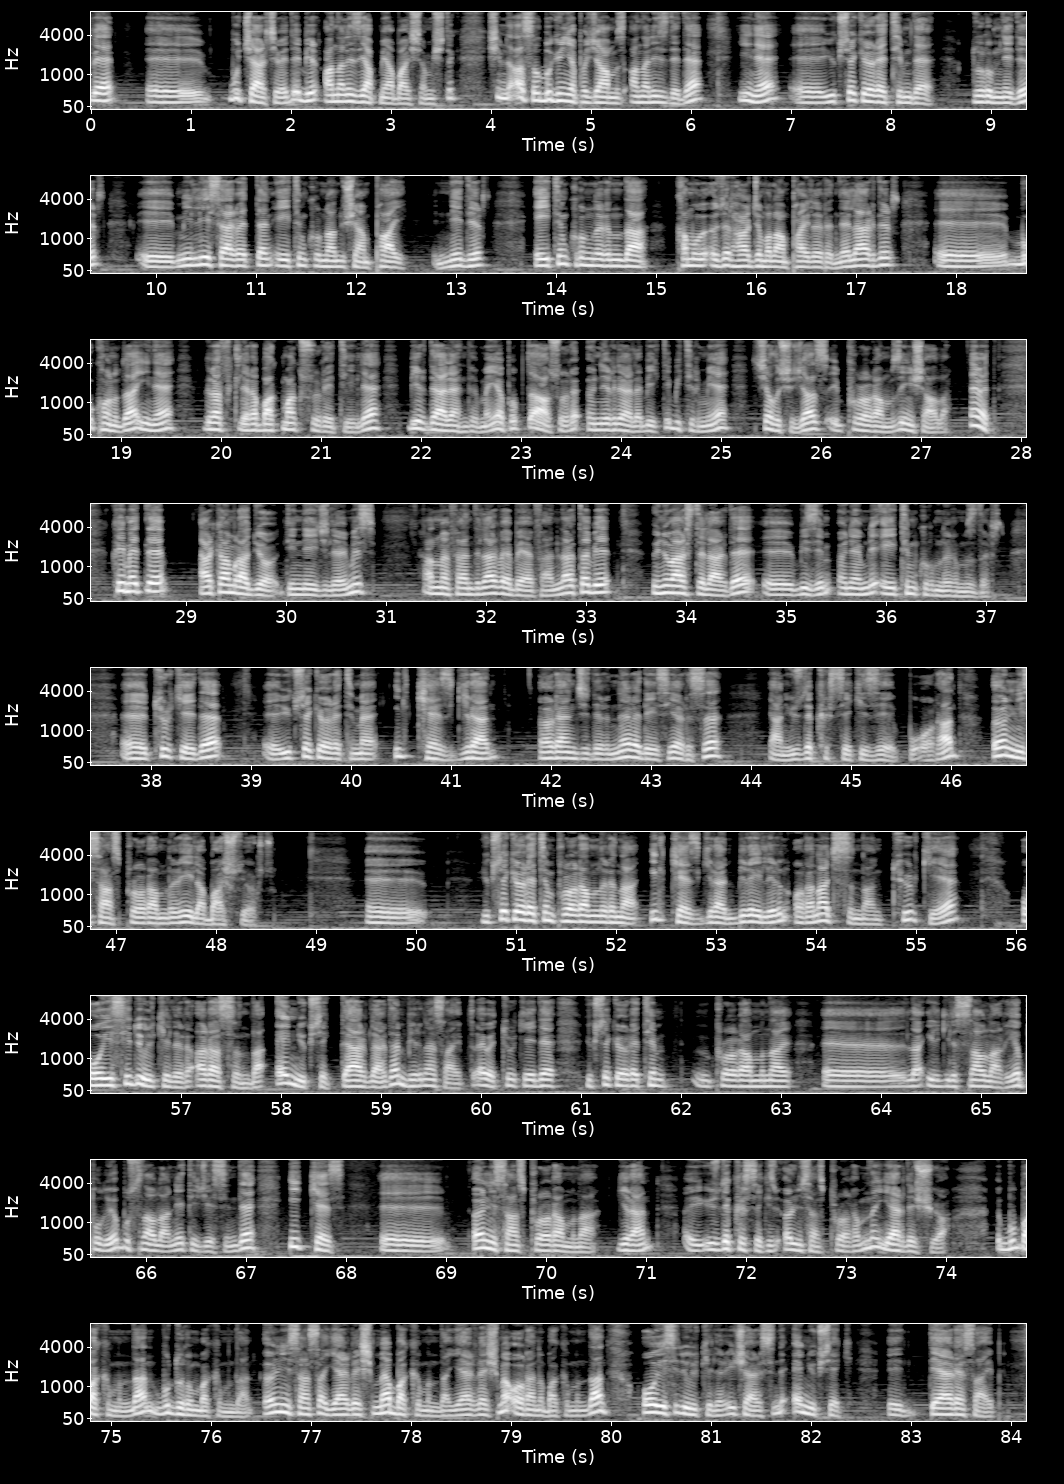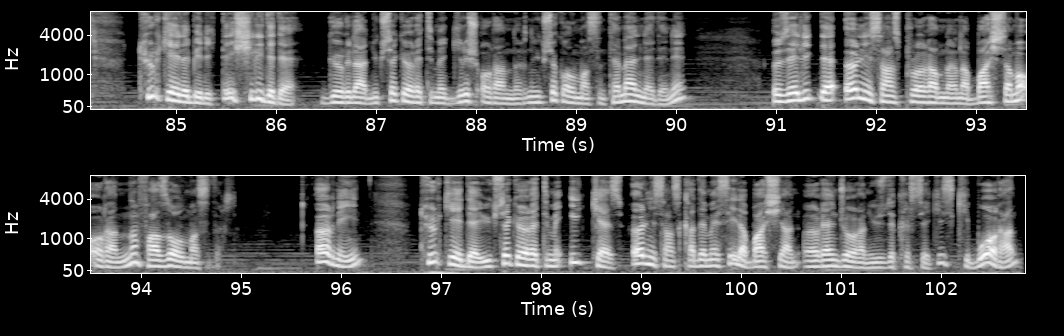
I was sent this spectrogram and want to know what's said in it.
ve e, bu çerçevede bir analiz yapmaya başlamıştık. Şimdi asıl bugün yapacağımız analizde de yine e, yüksek öğretimde durum nedir? E, milli servetten eğitim kurumundan düşen pay nedir? Eğitim kurumlarında kamu ve özel harcamalan payları nelerdir? E, bu konuda yine grafiklere bakmak suretiyle bir değerlendirme yapıp daha sonra önerilerle birlikte bitirmeye çalışacağız e, programımızı inşallah. Evet. Kıymetli Erkam Radyo dinleyicilerimiz, hanımefendiler ve beyefendiler tabi üniversitelerde e, bizim önemli eğitim kurumlarımızdır. E, Türkiye'de e, yüksek öğretime ilk kez giren öğrencilerin neredeyse yarısı yani yüzde 48'i bu oran ön lisans programlarıyla başlıyor. Ee, yüksek öğretim programlarına ilk kez giren bireylerin oranı açısından Türkiye OECD ülkeleri arasında en yüksek değerlerden birine sahiptir. Evet Türkiye'de yüksek öğretim programına e, ile ilgili sınavlar yapılıyor. Bu sınavlar neticesinde ilk kez e, ön lisans programına giren e, yüzde 48 ön lisans programına yerleşiyor. E, bu bakımından, bu durum bakımından, ön lisansa yerleşme bakımından, yerleşme oranı bakımından OECD ülkeleri içerisinde en yüksek e, değere sahip. Türkiye ile birlikte Şili'de de görülen yüksek öğretime giriş oranlarının yüksek olmasının temel nedeni özellikle ön lisans programlarına başlama oranının fazla olmasıdır. Örneğin Türkiye'de yüksek öğretime ilk kez ön lisans kademesiyle başlayan öğrenci oranı yüzde 48 ki bu oran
